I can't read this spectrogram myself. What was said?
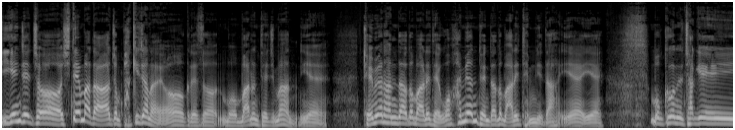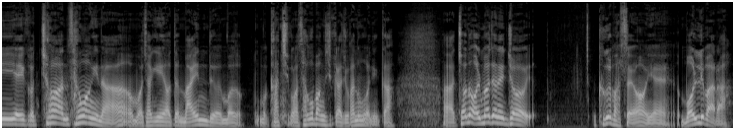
이게 이제 저 시대마다 좀 바뀌잖아요. 그래서 뭐 말은 되지만 예. 되면 한다도 말이 되고 하면 된다도 말이 됩니다. 예, 예. 뭐 그거는 자기의 그 처한 상황이나 뭐 자기의 어떤 마인드 뭐, 뭐 가치관 사고 방식 가지고 하는 거니까. 아, 저는 얼마 전에 저 그걸 봤어요. 예. 멀리 봐라.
